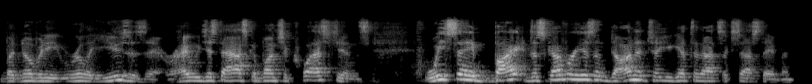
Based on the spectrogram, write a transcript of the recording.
but nobody really uses it, right? We just ask a bunch of questions. We say buy discovery isn't done until you get to that success statement.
